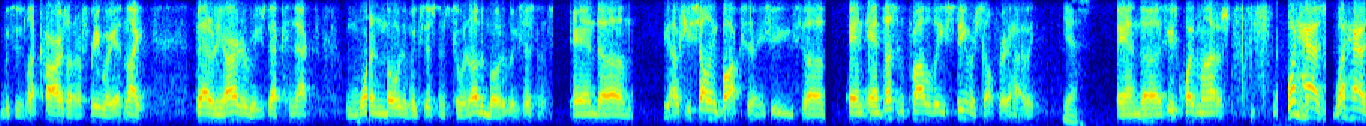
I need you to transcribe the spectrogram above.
which is like cars on a freeway at night, that are the arteries that connect one mode of existence to another mode of existence. And um, you know, she's selling books, and she's uh, and and doesn't probably esteem herself very highly yes. and uh, he's quite modest. What has what has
